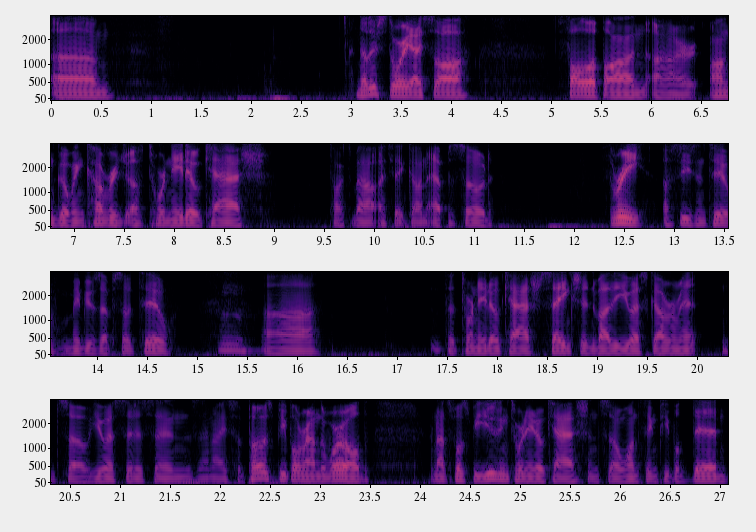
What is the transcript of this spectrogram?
um, another story I saw follow up on our ongoing coverage of Tornado Cash. Talked about, I think, on episode three of season two. Maybe it was episode two. Mm. Uh, the Tornado Cash sanctioned by the U.S. government. And so U.S. citizens and I suppose people around the world are not supposed to be using Tornado Cash. And so one thing people did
